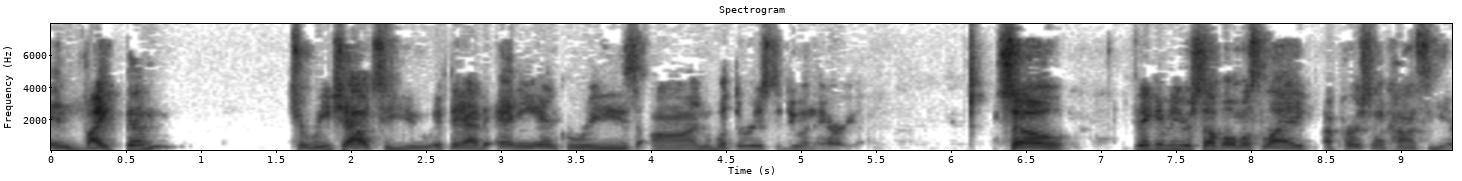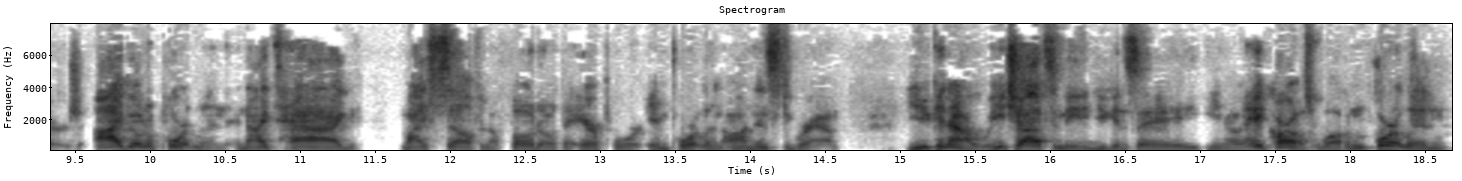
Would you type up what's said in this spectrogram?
invite them to reach out to you if they have any inquiries on what there is to do in the area. So think of yourself almost like a personal concierge. I go to Portland and I tag myself in a photo at the airport in Portland on Instagram. You can now reach out to me and you can say, you know, hey, Carlos, welcome to Portland.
